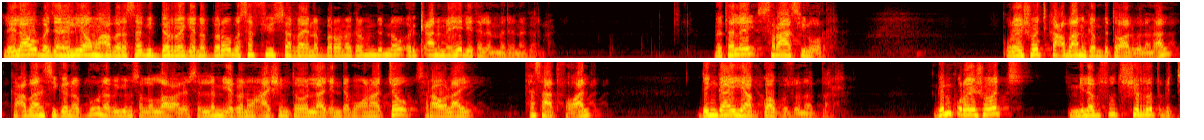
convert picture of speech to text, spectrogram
ሌላው በጃሂልያው ማህበረሰብ ይደረግ የነበረው በሰፊው ይሰራ የነበረው ነገር ምንድን ነው እርቃን መሄድ የተለመደ ነገር ነው። በተለይ ስራ ሲኖር ቁረይሾች ካዕባን ገንብተዋል ብለናል። ካዕባን ሲገነቡ ነቢዩም ስለ ላሁ ወሰለም የበኑ ሐሽም ተወላጅ እንደመሆናቸው ስራው ላይ ተሳትፈዋል ድንጋይ ያጓጉዙ ነበር። ግን ቁረይሾች የሚለብሱት ሽርጥ ብቻ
